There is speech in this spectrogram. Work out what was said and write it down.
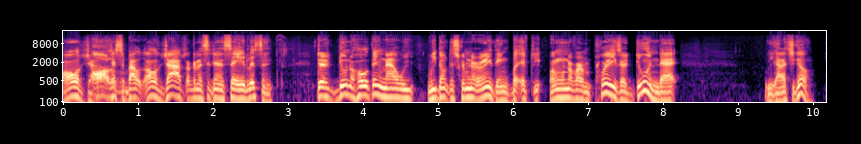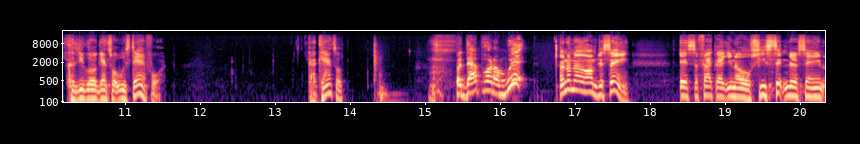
all jobs. All just about all jobs are gonna sit there and say, listen, they're doing the whole thing now. We we don't discriminate or anything. But if the, one of our employees are doing that, we gotta let you go because you go against what we stand for. Got canceled. But that part I'm with. Oh no, no, I'm just saying. It's the fact that you know she's sitting there saying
